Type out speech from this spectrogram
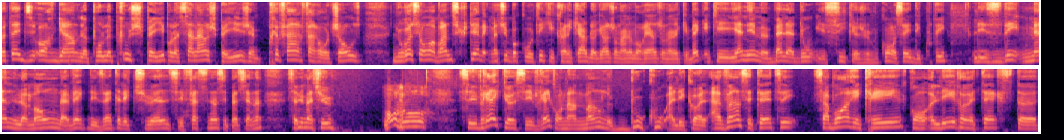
peut-être dit, oh, regarde, pour le prix où je suis payé, pour le salaire où je suis payé, je préfère faire autre chose. Nous recevons, on va en discuter avec Mathieu Bocoté, qui est chroniqueur, blogueur, Journal de Montréal, Journal de Québec, et qui anime un balado ici que je vous conseille d'écouter. Les idées mènent le monde avec des intellectuels. C'est fascinant, c'est passionnant. Salut Mathieu. Bonjour. C'est vrai que c'est vrai qu'on en demande beaucoup à l'école. Avant, c'était, tu sais, savoir écrire, lire un texte, euh,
